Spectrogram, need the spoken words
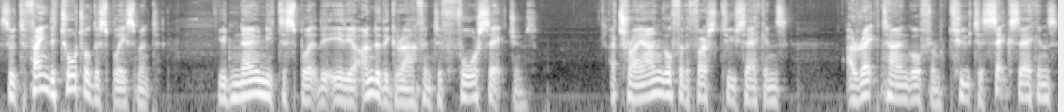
So to find the total displacement, you'd now need to split the area under the graph into four sections. A triangle for the first two seconds, a rectangle from 2 to 6 seconds,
